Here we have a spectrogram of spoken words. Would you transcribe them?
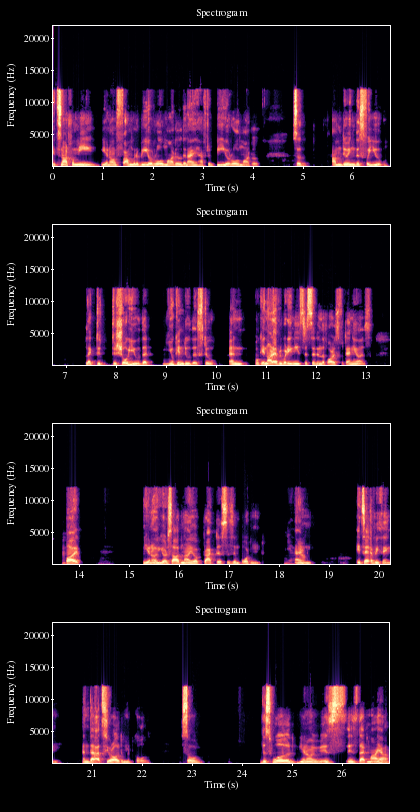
it's not for me you know if i'm going to be your role model then i have to be your role model so i'm doing this for you like to, to show you that you can do this too and okay, not everybody needs to sit in the forest for 10 years, Mhm. but you know, your sadhana, your practice is important Yeah. and it's everything. And that's your ultimate goal. So this world, you know, is is that Maya.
